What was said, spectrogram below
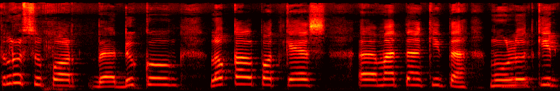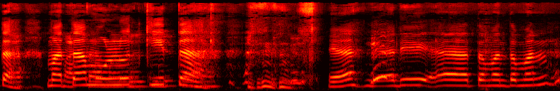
terus support dan dukung lokal podcast eh, mata kita, mulut kita, mata, mulut kita. ya, jadi eh, teman-teman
